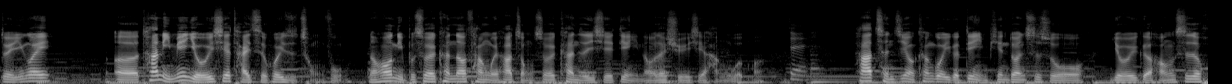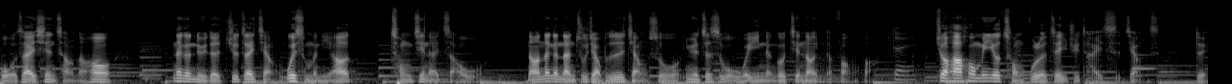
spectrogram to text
对，因为呃，它里面有一些台词会一直重复，然后你不是会看到汤唯她总是会看着一些电影，然后再学一些韩文吗？对。他曾经有看过一个电影片段，是说有一个好像是火灾现场，然后那个女的就在讲为什么你要冲进来找我。然后那个男主角不是讲说，因为这是我唯一能够见到你的方法。对，就他后面又重复了这一句台词，这样子。对，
